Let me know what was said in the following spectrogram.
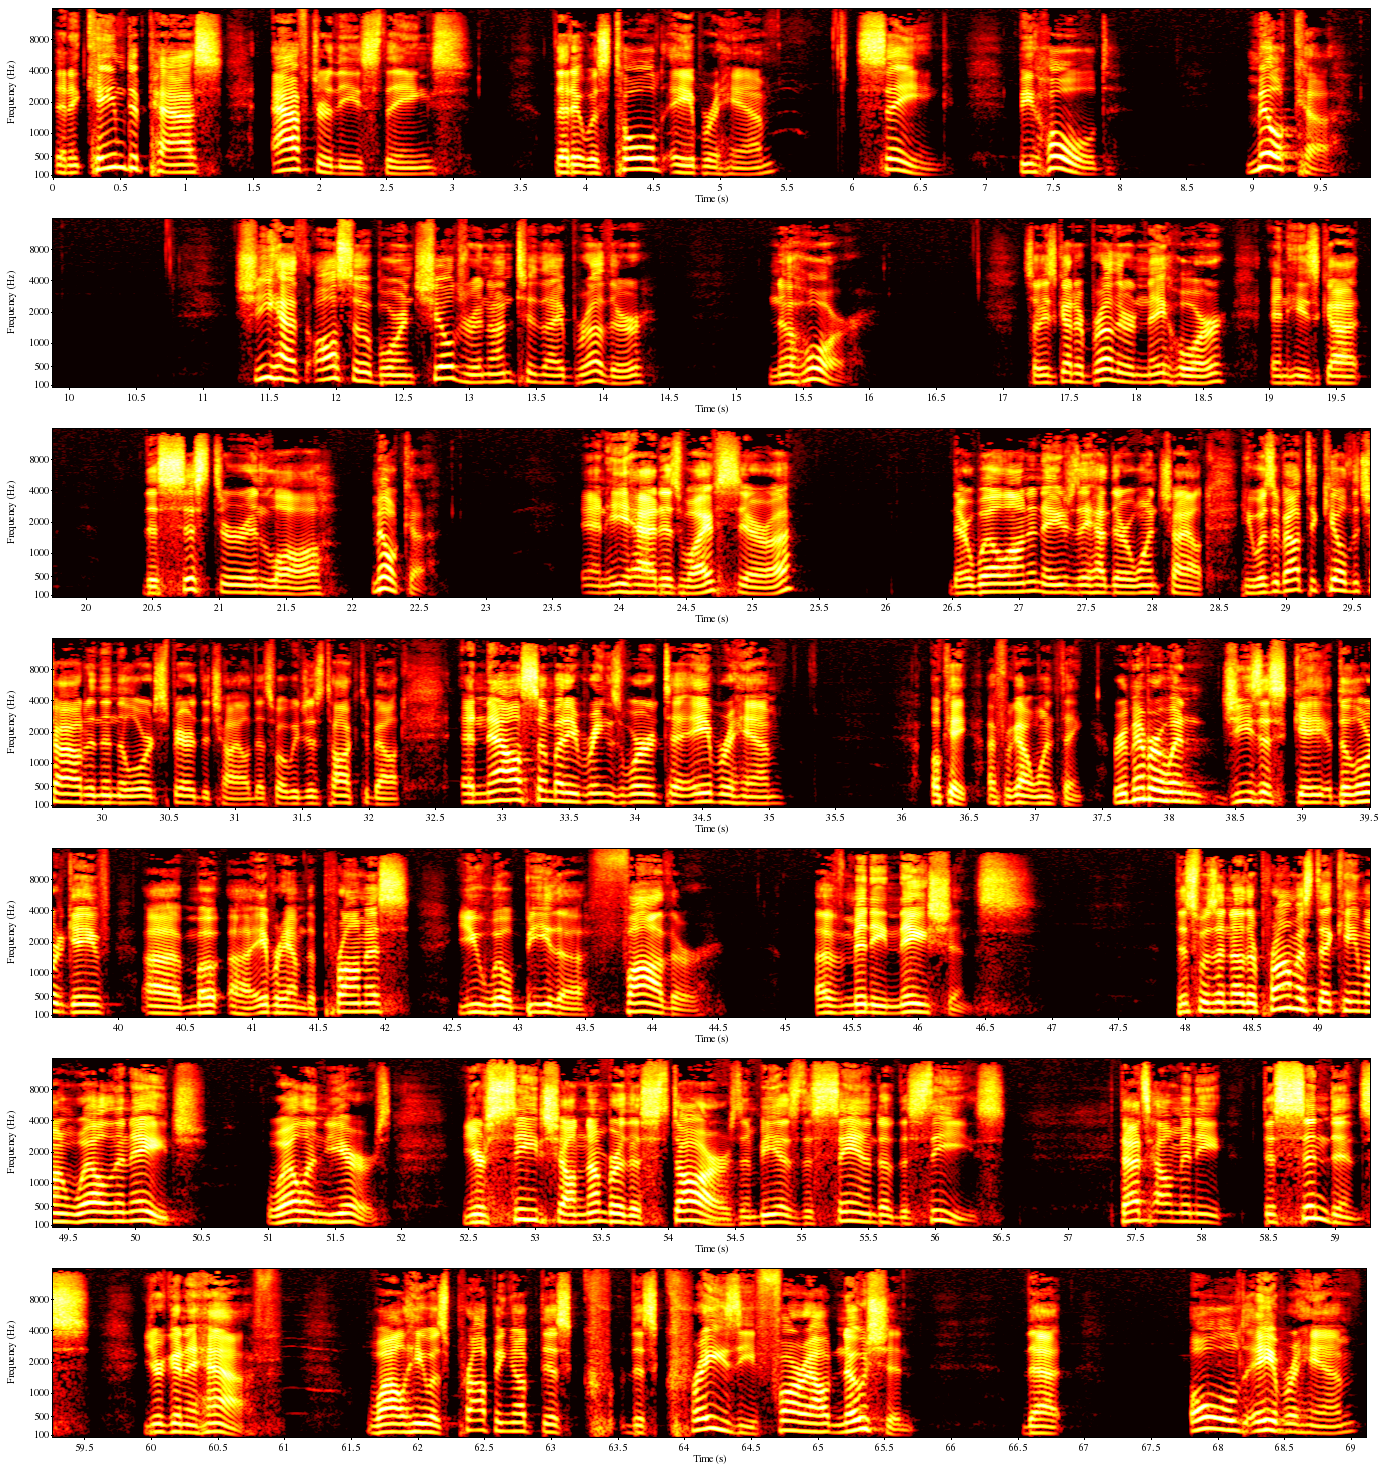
And it came to pass after these things that it was told Abraham, saying, Behold, Milcah, she hath also borne children unto thy brother Nahor. So he's got a brother Nahor, and he's got the sister in law Milcah. And he had his wife Sarah they're well on in age. They had their one child. He was about to kill the child, and then the Lord spared the child. That's what we just talked about. And now somebody brings word to Abraham. Okay, I forgot one thing. Remember when Jesus gave, the Lord gave uh, Mo, uh, Abraham the promise, you will be the father of many nations. This was another promise that came on well in age, well in years. Your seed shall number the stars and be as the sand of the seas. That's how many descendants you're going to have. While he was propping up this, this crazy, far out notion that old Abraham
